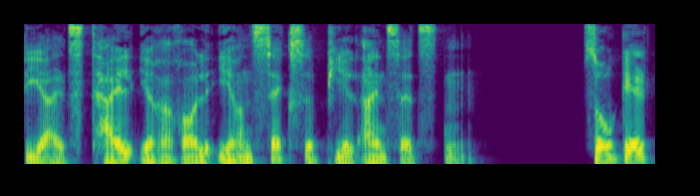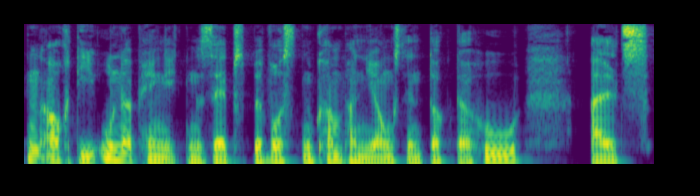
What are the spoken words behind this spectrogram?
die als Teil ihrer Rolle ihren Sexappeal einsetzten. So gelten auch die unabhängigen, selbstbewussten Kompagnons in Doctor Who als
